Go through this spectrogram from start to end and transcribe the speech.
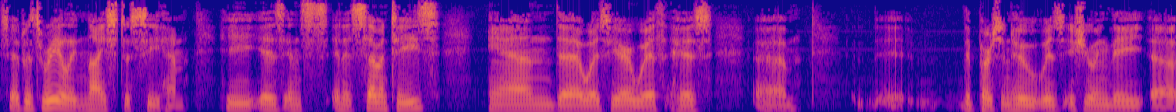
so it was really nice to see him. He is in in his 70s and uh, was here with his um, the person who was issuing the uh,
